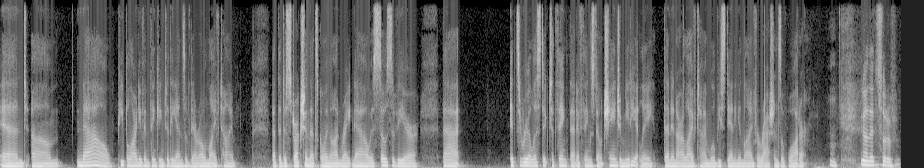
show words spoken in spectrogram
And um, now people aren't even thinking to the ends of their own lifetime. That the destruction that's going on right now is so severe that it's realistic to think that if things don't change immediately, then in our lifetime we'll be standing in line for rations of water. Hmm. You know, that sort of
